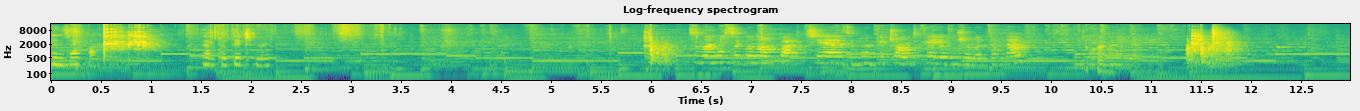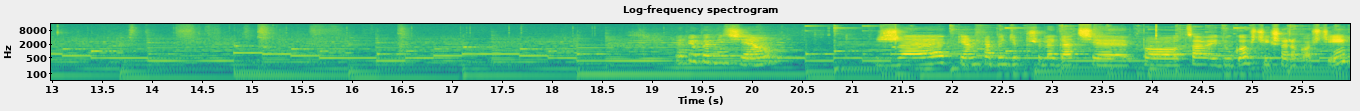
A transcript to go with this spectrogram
Ten zapach narkotyczny. Co nam jest tego na oparcie, zrobimy pieczątkę i odłożymy, prawda? Będzie Dokładnie. najlepiej. Lepiej upewnić się, że pianka będzie przylegać e, po całej długości i szerokości.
